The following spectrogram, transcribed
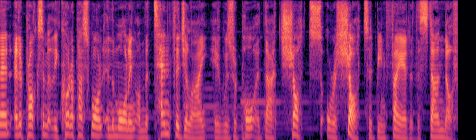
Then, at approximately quarter past one in the morning on the 10th of July, it was reported that shots or a shot had been fired at the standoff.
